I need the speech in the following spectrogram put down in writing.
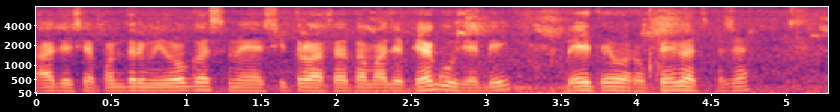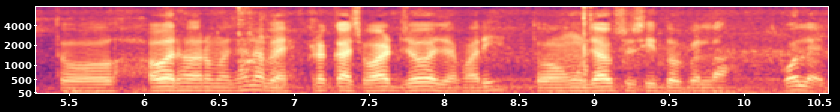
આજે છે પંદરમી ઓગસ્ટ ને શીતળા સાતમ આજે ભેગું છે બે. બે તહેવારો ભેગા થશે તો સવાર સવારમાં છે ને ભાઈ, પ્રકાશ વાટ જોવે છે મારી. તો હું જાઉં છું સીધો પહેલાં કોલેજ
